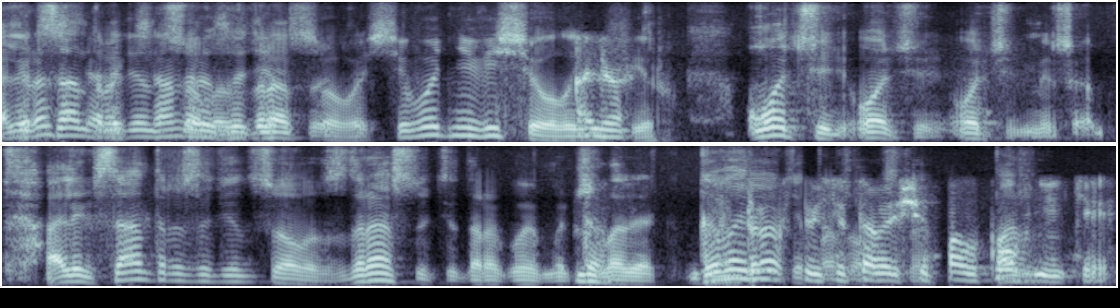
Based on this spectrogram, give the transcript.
Александр Одинцова. Здравствуйте. Сегодня веселый Алло. эфир. Очень, очень, очень, Миша. Александр Заденцова. Здравствуйте, дорогой мой да. человек. Говорите, Здравствуйте, пожалуйста. товарищи полковники.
